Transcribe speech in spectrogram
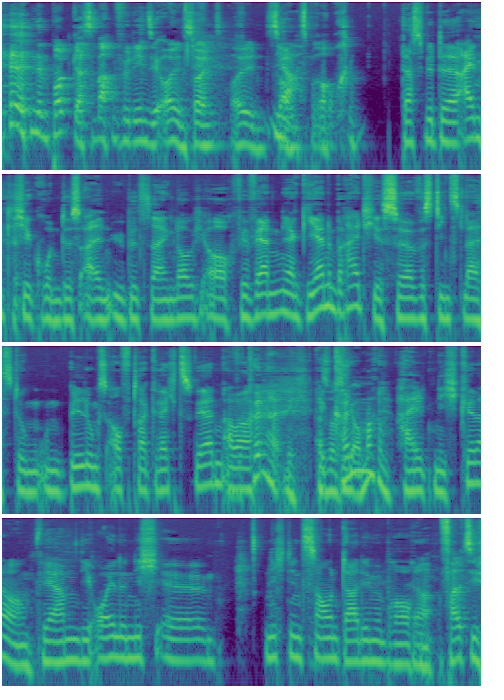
einen Podcast machen, für den sie Eulen-Sounds Eulen Ja. brauchen. Das wird der eigentliche Grund des allen Übels sein, glaube ich auch. Wir wären ja gerne bereit, hier Service-Dienstleistungen und Bildungsauftrag gerecht zu werden, aber wir können halt nicht. Also wir was wir können auch machen. halt nicht, genau. Wir haben die Eule nicht, äh, nicht den Sound da, den wir brauchen. Ja, falls sie,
